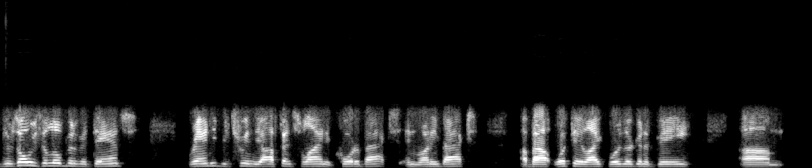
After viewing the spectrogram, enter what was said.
there's always a little bit of a dance, Randy, between the offensive line and quarterbacks and running backs about what they like, where they're going to be, um,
